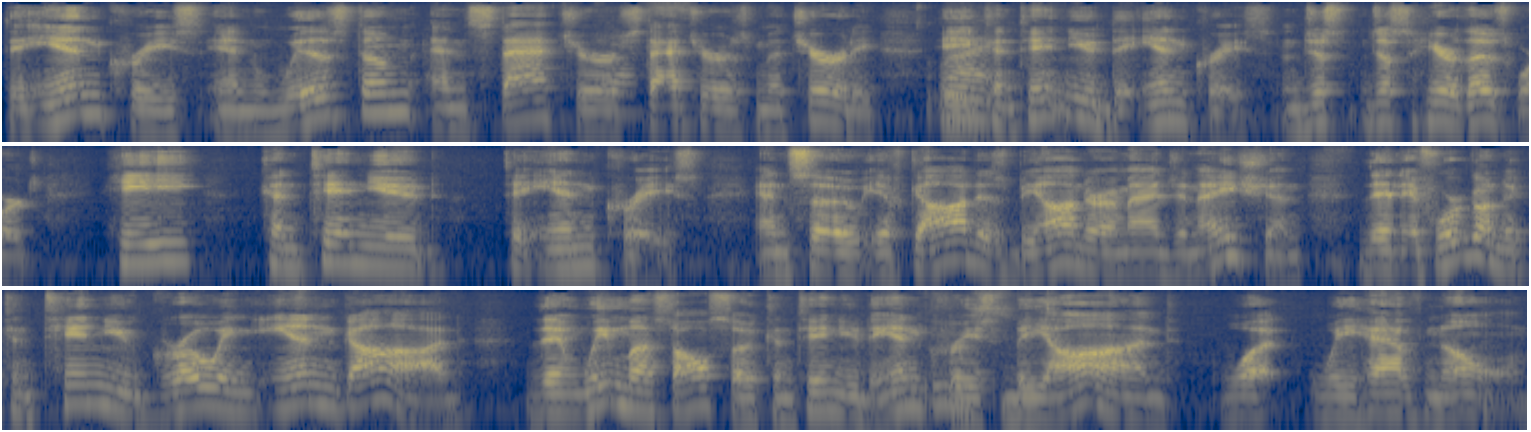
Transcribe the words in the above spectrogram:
to increase in wisdom and stature. Yes. Stature is maturity. He Right. continued to increase. And just, just hear those words. He continued to increase. And so, if God is beyond our imagination, then if we're going to continue growing in God, then we must also continue to increase beyond what we have known.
